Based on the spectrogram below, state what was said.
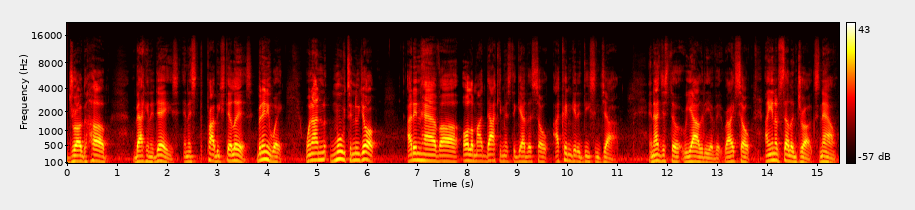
drug hub back in the days, and it probably still is. But anyway, when I moved to New York, I didn't have uh, all of my documents together, so I couldn't get a decent job. And that's just the reality of it, right? So I end up selling drugs. Now,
